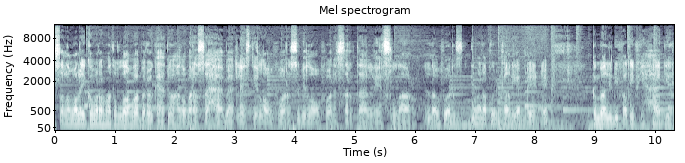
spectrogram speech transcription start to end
Assalamualaikum warahmatullahi wabarakatuh. Halo para sahabat Lesti Lovers, Belovers, serta Leslar Lovers Di mana pun kalian berada Kembali di TV hadir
